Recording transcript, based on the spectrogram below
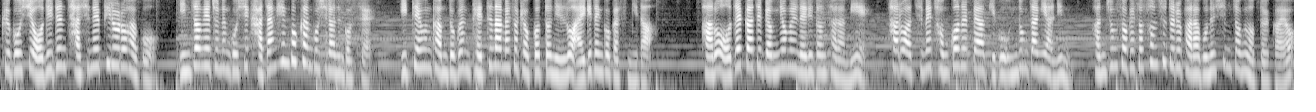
그곳이 어디든 자신을 필요로 하고 인정해주는 곳이 가장 행복한 곳이라는 것을 이태훈 감독은 베트남에서 겪었던 일로 알게 된 것 같습니다. 바로 어제까지 명령을 내리던 사람이 하루아침에 정권을 빼앗기고 운동장이 아닌 관중석에서 선수들을 바라보는 심정은 어떨까요?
